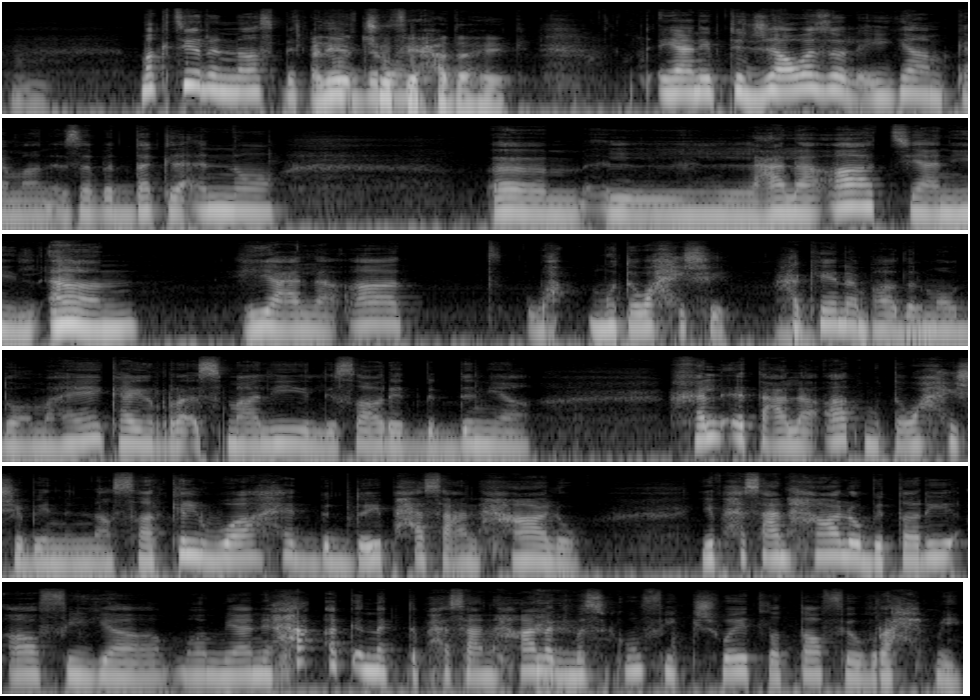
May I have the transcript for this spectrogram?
ما كتير الناس قليل تشوفي حدا هيك. يعني بتتجاوزوا الأيام كمان إذا بدك لأنه العلاقات يعني الآن هي علاقات متوحشة. حكينا بهذا الموضوع ما هيك؟ هاي الرأسمالية اللي صارت بالدنيا. خلقت علاقات متوحشة بين الناس. صار كل واحد بده يبحث عن حاله. يبحث عن حاله بطريقة فيها يعني حقك إنك تبحث عن حالك بس يكون فيك شوية لطافة ورحمة.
